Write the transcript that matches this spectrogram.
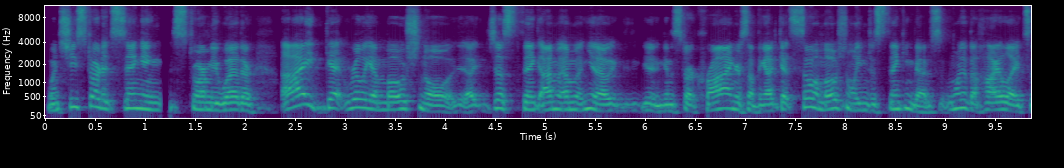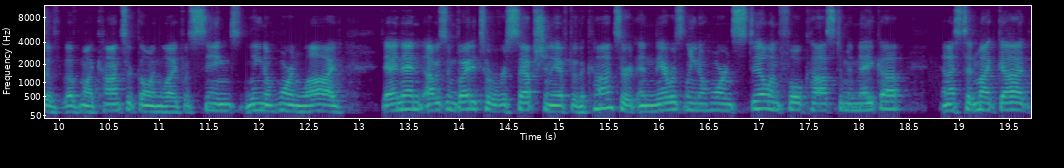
when she started singing stormy weather i get really emotional. I just think i'm, I'm you know going to start crying or something. I'd get so emotional even just thinking about it. One of the highlights of, of my concert going life was seeing lena horne live. And then i was invited to a reception after the concert and there was lena horne still in full costume and makeup. And i said my god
